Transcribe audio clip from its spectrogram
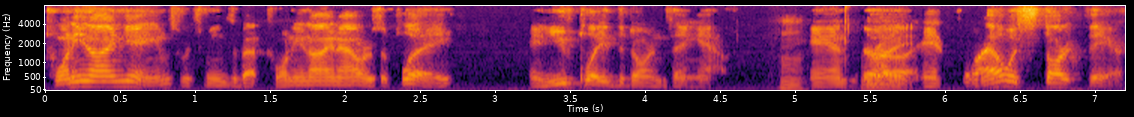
29 games, which means about 29 hours of play, and you've played the darn thing out. Hmm. And uh, Right. and so I always start there.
